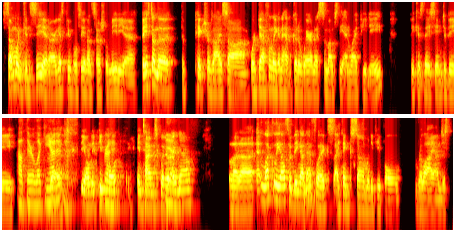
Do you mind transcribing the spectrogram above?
someone can see it, or I guess people see it on social media. Based on the the pictures I saw, we're definitely going to have good awareness amongst the NYPD because they seem to be Out there looking at it. the only people Right. in Times Square Yeah. right now. But uh, luckily, also being on Netflix, I think so many people rely on just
